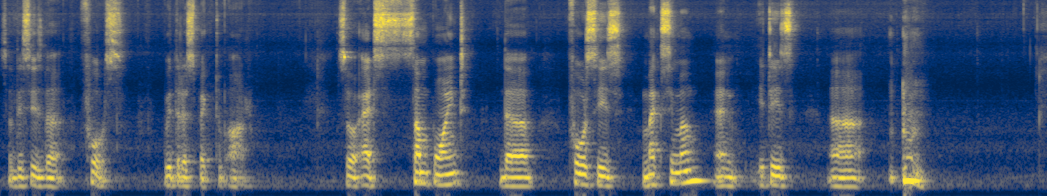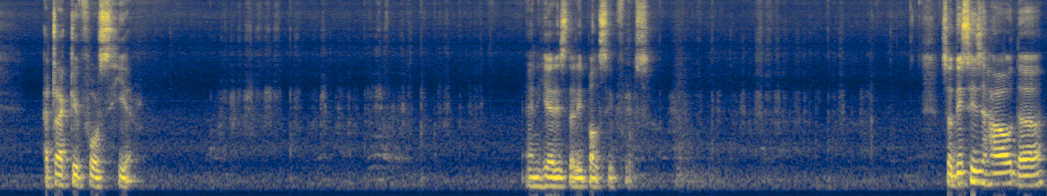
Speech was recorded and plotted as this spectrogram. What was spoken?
So this is the force with respect to r. So at some point the force is maximum and it is uh, attractive force here. And here is the repulsive force. So this is how the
